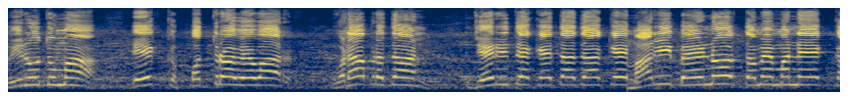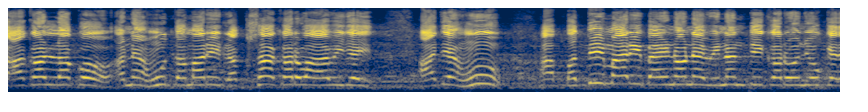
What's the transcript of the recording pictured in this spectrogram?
વિરુદ્ધમાં એક પત્ર વ્યવહાર વડાપ્રધાન જે રીતે કહેતા હતા કે, મારી બહેનો, તમે મને એક કાગળ લખો અને હું તમારી રક્ષા કરવા આવી જઈશ. આજે હું આ બધી મારી બહેનોને વિનંતી કરું છું કે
